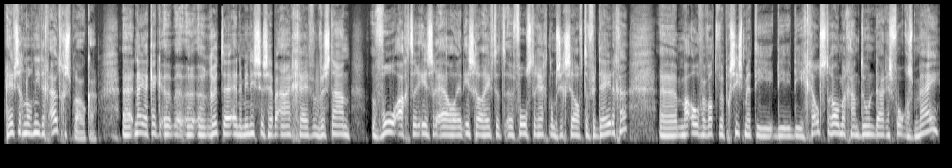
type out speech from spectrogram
Heeft zich nog niet echt uitgesproken. Uh, nou ja, kijk, uh, Rutte en de ministers hebben aangegeven... we staan vol achter Israël en Israël heeft het volste recht om zichzelf te verdedigen. maar over wat we precies met die, die, die geldstromen gaan doen... daar is volgens mij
